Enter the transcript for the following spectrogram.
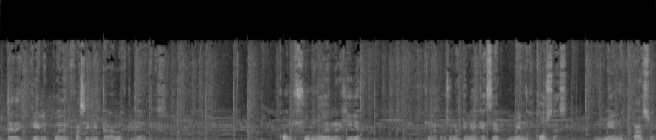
ustedes que le pueden facilitar a los clientes consumo de energía, que las personas tengan que hacer menos cosas, menos pasos,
